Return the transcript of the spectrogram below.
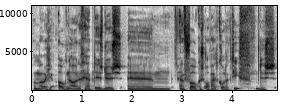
Maar wat je ook nodig hebt, is dus um, een focus op het collectief. Dus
